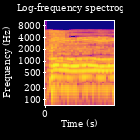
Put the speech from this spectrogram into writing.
fall.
